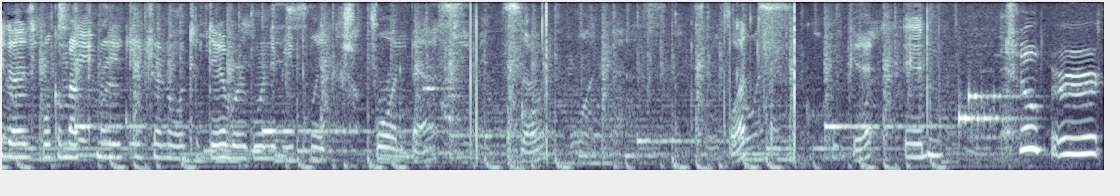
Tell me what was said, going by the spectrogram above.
Hey guys, welcome back to my YouTube channel and today we're going to be playing Bloodbath. So, let's get into it.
